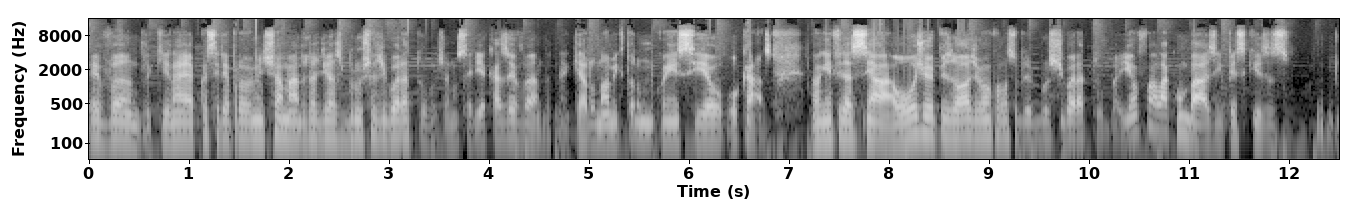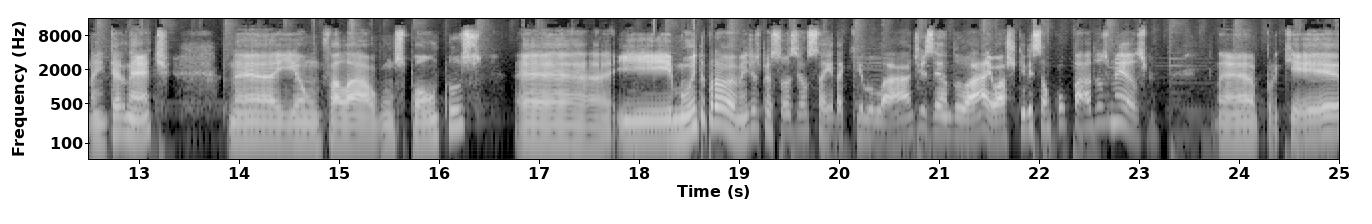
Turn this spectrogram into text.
Evandro, que na época seria provavelmente chamado já de As Bruxas de Guaratuba, já não seria caso Evandro, né, que era o nome que todo mundo conhecia o, o caso. Então, alguém fizesse assim, ah, hoje o episódio vamos falar sobre As Bruxas de Guaratuba. Iam falar com base em pesquisas na internet, né, iam falar alguns pontos, É, e muito provavelmente as pessoas iam sair daquilo lá dizendo: ah, eu acho que eles são culpados mesmo, né? Porque,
